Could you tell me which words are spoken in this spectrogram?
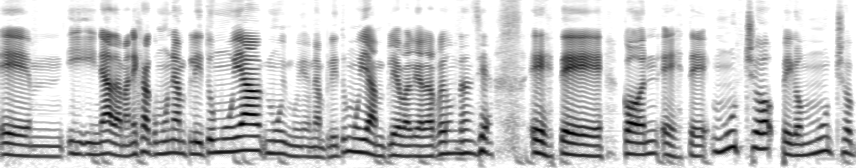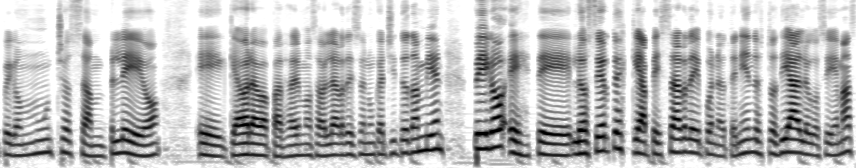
eh, y, nada, maneja como una amplitud muy, muy, muy, una amplitud muy amplia, valga la redundancia, este, con este, mucho, pero mucho, pero mucho sampleo, eh, que ahora pasaremos a hablar de eso en un cachito también, pero este, lo cierto es que a pesar de, bueno, teniendo estos diálogos y demás,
